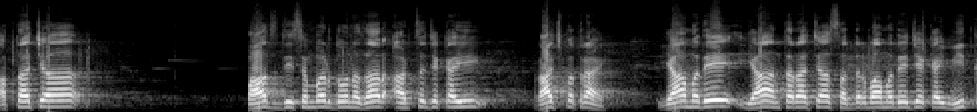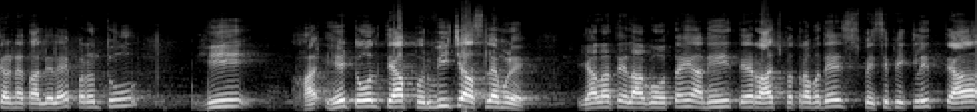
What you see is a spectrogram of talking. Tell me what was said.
आत्ताच्या पाच डिसेंबर दोन हजार आठचं जे काही राजपत्र आहे यामध्ये या अंतराच्या संदर्भामध्ये जे काही विहित करण्यात आलेलं आहे परंतु ही हा हे टोल त्या पूर्वीचे असल्यामुळे याला ते लागू होत नाही आणि ते राजपत्रामध्ये स्पेसिफिकली त्या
